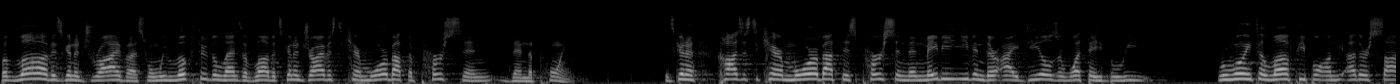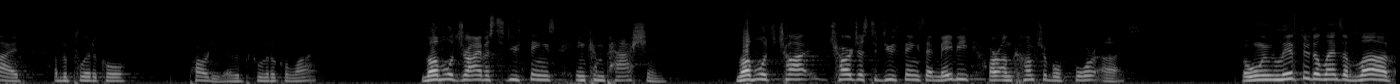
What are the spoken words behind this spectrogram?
But love is going to drive us. When we look through the lens of love, it's going to drive us to care more about the person than the point. It's going to cause us to care more about this person than maybe even their ideals or what they believe. We're willing to love people on the other side of the political party, of the political line. Love will drive us to do things in compassion. Love will char- charge us to do things that maybe are uncomfortable for us. But when we live through the lens of love,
